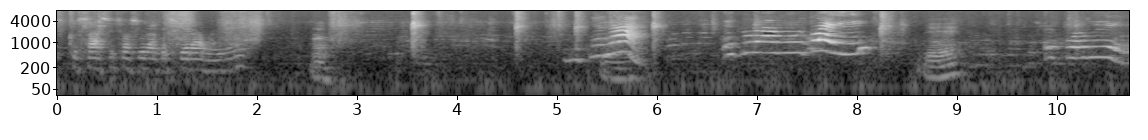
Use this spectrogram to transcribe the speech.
उसको सासू ससुराको छोरा भएर। अँ। ए त्यस्तो पो बाबा रिसाउँदै थियो ए,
